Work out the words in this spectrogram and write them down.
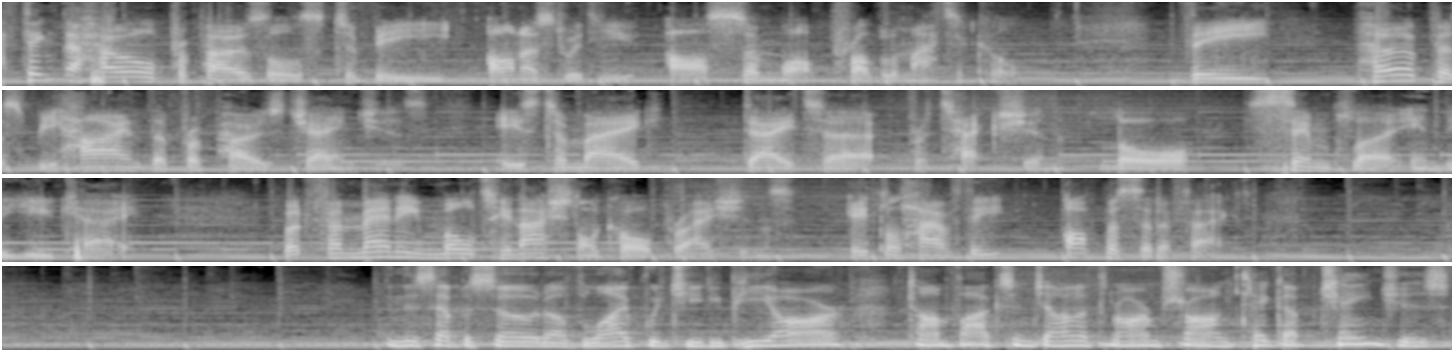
think the whole proposals, to be honest with you, are somewhat problematical. The purpose behind the proposed changes is to make data protection law simpler in the UK. But for many multinational corporations, it'll have the opposite effect. In this episode of Life with GDPR, Tom Fox and Jonathan Armstrong take up changes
